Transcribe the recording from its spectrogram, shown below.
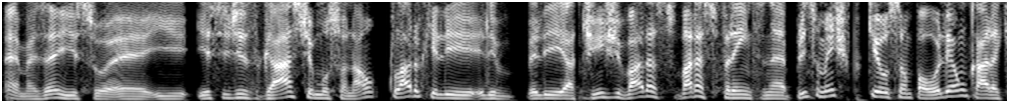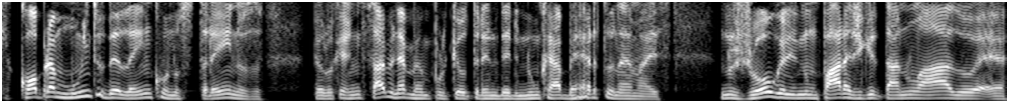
É, mas é isso. É, e, e esse desgaste emocional, claro que ele, ele, ele atinge várias, várias frentes, né? Principalmente porque o São Paulo é um cara que cobra muito do elenco nos treinos, pelo que a gente sabe, né? Mesmo porque o treino dele nunca é aberto, né? Mas no jogo ele não para de gritar no lado. É,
